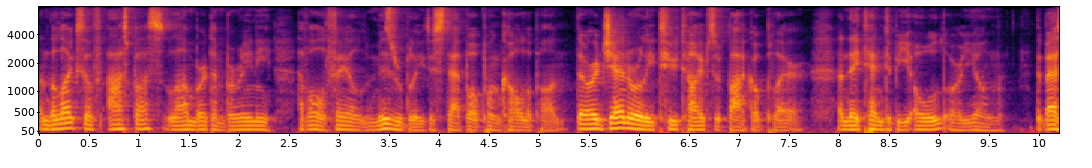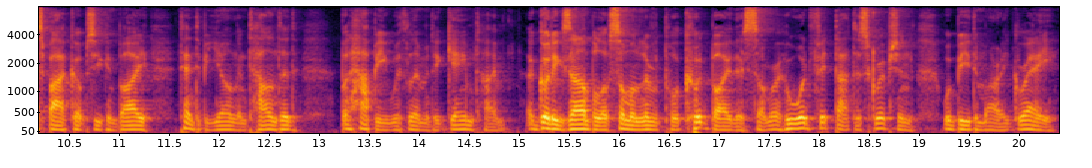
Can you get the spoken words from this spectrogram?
and the likes of Aspas, Lambert, and Borini have all failed miserably to step up when called upon. There are generally two types of backup player, and they tend to be old or young. The best backups you can buy tend to be young and talented, but happy with limited game time. A good example of someone Liverpool could buy this summer who would fit that description would be Demarai Gray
